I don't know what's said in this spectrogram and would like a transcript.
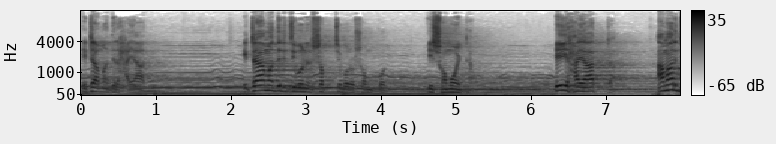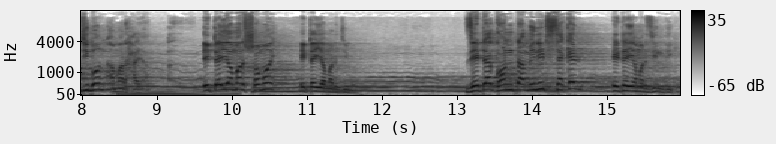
এটা আমাদের হায়াত। এটা আমাদের জীবনের সবচেয়ে বড় সম্পদ, এই সময়টা, এই হায়াতটা। আমার জীবন, আমার হায়াত। এটাই আমার সময়, এটাই আমার জীবন। যেটা ঘণ্টা, মিনিট, সেকেন্ড, এটাই আমার জিন্দিগি।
